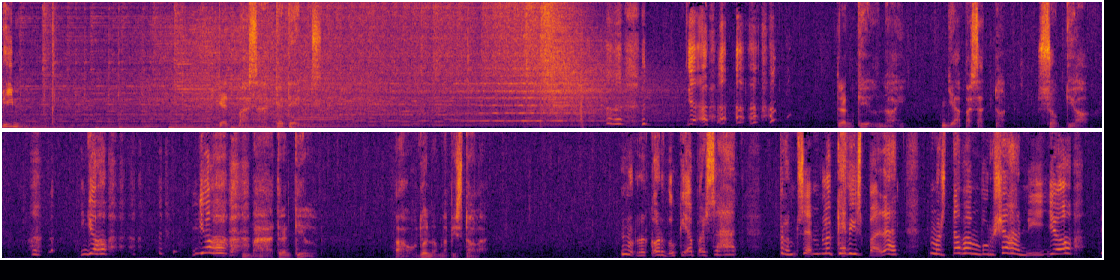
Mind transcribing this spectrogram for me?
Bim! Què et passa? Què tens? Tranquil, noi. Ja ha passat tot. Sóc jo. Jo... Jo... Va, tranquil. Au, dona'm la pistola. No recordo què ha passat, però em sembla que he disparat. M'estava emborxant i jo... I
